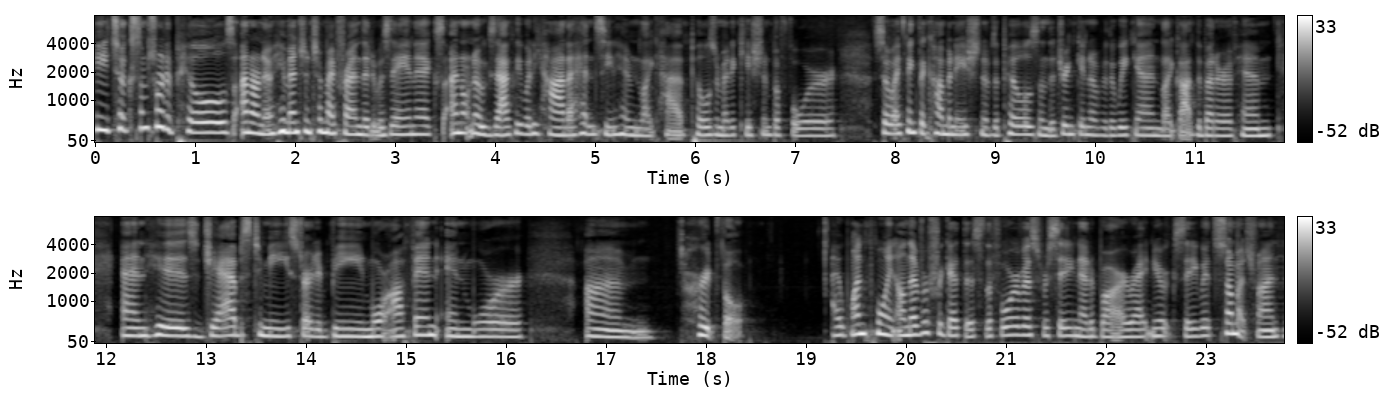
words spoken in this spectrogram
he took some sort of pills. I don't know. He mentioned to my friend that it was Xanax. I don't know exactly what he had. I hadn't seen him like have pills or medication before. So I think the combination of the pills and the drinking over the weekend like got the better of him. And his jabs to me started being more often and more um, hurtful at one point, I'll never forget this. The four of us were sitting at a bar, right, New York City. We had so much fun.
